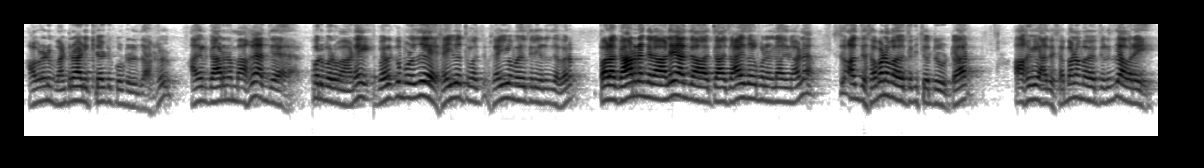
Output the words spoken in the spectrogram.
அவனிடம் மன்றாடி கேட்டுக்கொண்டிருந்தார்கள். அதன் காரணமாக அந்த அப்பர் பெருமானை பிறக்கும் பொழுது சைவத்து சைவ மதத்தில் இருந்தவர். பல காரணங்களாலே அந்த தாய் தகப்பன் இல்லாதனால அந்த சமண மதத்துக்கு சென்று விட்டார். ஆகவே அந்த சமண மதத்திலிருந்து அவரை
